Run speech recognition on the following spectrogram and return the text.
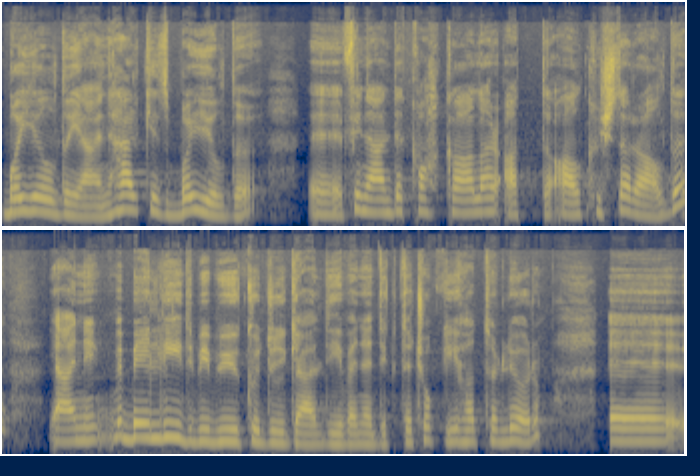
Bayıldı yani. Herkes bayıldı. Ee, finalde kahkahalar attı, alkışlar aldı. Yani belliydi bir büyük ödül geldiği Venedik'te. Çok iyi hatırlıyorum. Ee,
